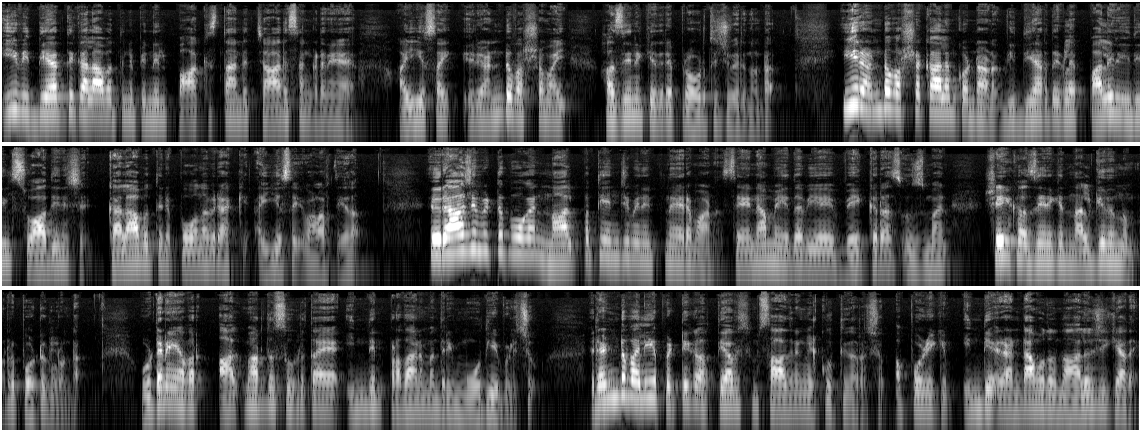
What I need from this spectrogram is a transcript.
ഈ വിദ്യാർത്ഥി കലാപത്തിന് പിന്നിൽ പാകിസ്ഥാന്റെ ചാര സംഘടനയായ ഐ എസ് ഐ രണ്ട് വർഷമായി ഹസീനയ്ക്കെതിരെ പ്രവർത്തിച്ചു വരുന്നുണ്ട്. ഈ രണ്ട് വർഷക്കാലം കൊണ്ടാണ് വിദ്യാർത്ഥികളെ പല രീതിയിൽ സ്വാധീനിച്ച് കലാപത്തിന് പോന്നവരാക്കി ഐ എസ് ഐ വളർത്തിയത്. രാജ്യം വിട്ടു പോകാൻ നാൽപ്പത്തിയഞ്ച് മിനിറ്റ് നേരമാണ് സേനാ മേധാവിയായ വേക്കറസ് ഉസ്മാൻ ഷെയ്ഖ് ഹസീനയ്ക്ക് നൽകിയതെന്നും റിപ്പോർട്ടുകളുണ്ട്. ഉടനെ അവർ ആത്മാർത്ഥ സുഹൃത്തായ ഇന്ത്യൻ പ്രധാനമന്ത്രി മോദിയെ വിളിച്ചു. രണ്ട് വലിയ പെട്ടികൾ അത്യാവശ്യം സാധനങ്ങൾ കുത്തി നിറച്ചു. അപ്പോഴേക്കും ഇന്ത്യ രണ്ടാമതൊന്നും ആലോചിക്കാതെ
